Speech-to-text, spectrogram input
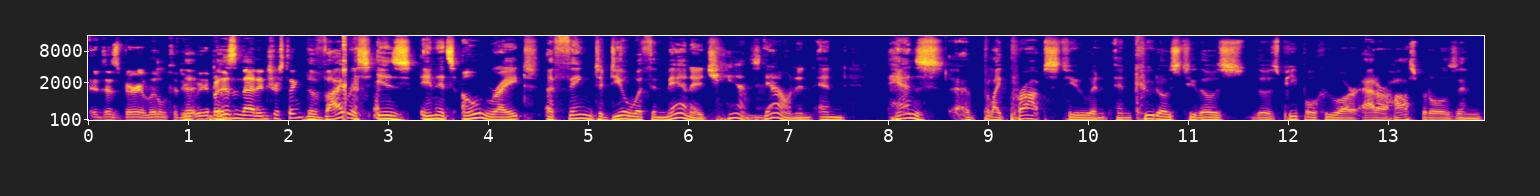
it has very little to do The- with it but the- isn't that interesting the virus is in its own right a thing to deal with and manage hands Mhm. down and and hands uh, like props to and and kudos to those those people who are at our hospitals and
